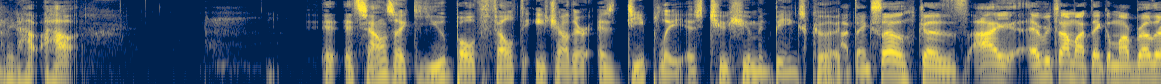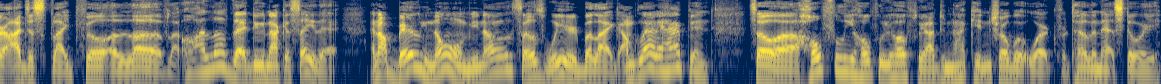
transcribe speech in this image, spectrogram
I mean, how how it, it sounds like you both felt each other as deeply as two human beings could. I think so because I every time I think of my brother, I just like feel a love, like oh, I love that dude, and I can say that, and I barely know him, you know, so it's weird, but like I'm glad it happened. So uh, hopefully, hopefully, hopefully, I do not get in trouble at work for telling that story.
